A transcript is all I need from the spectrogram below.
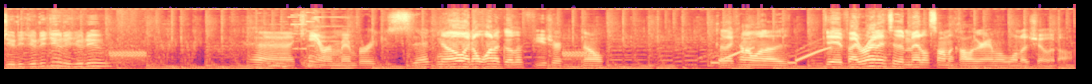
Do-do-do-do-do-do-do-do. Uh, I can't remember exact. No, I don't want to go to the future. No. Because I kind of want to... If I run into the Metal Sonic hologram, I want to show it off.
